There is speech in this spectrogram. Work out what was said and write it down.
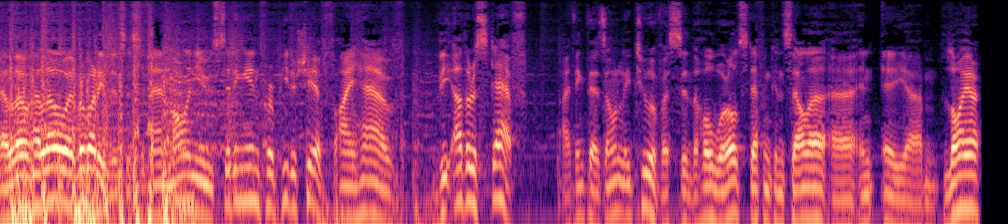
Hello, hello, everybody. This is Stefan Molyneux sitting in for Peter Schiff. I have the other Steph. I think there's only two of us in the whole world Stephan Kinsella, uh, a um, lawyer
